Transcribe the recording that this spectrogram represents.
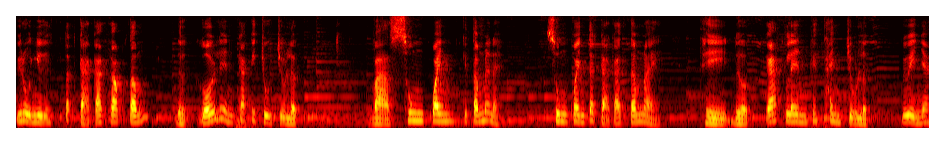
Ví dụ như tất cả các góc tấm được gối lên các cái trụ chịu lực và xung quanh cái tấm này này, xung quanh tất cả các tấm này thì được gác lên cái thanh chịu lực, quý vị nhé.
